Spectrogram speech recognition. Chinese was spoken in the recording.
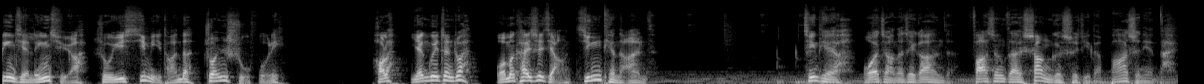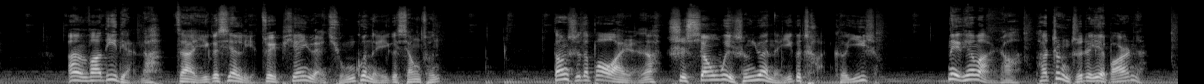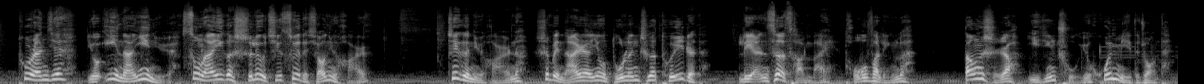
并且领取啊，属于西米团的专属福利。好了，言归正传，我们开始讲今天的案子。今天啊，我讲的这个案子发生在上个世纪的八十年代，案发地点呢，在一个县里最偏远、穷困的一个乡村。当时的报案人啊，是乡卫生院的一个产科医生。那天晚上，他正值着夜班呢，突然间有一男一女送来一个十六七岁的小女孩。这个女孩呢，是被男人用独轮车推着的，脸色惨白，头发凌乱，当时啊已经处于昏迷的状态。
